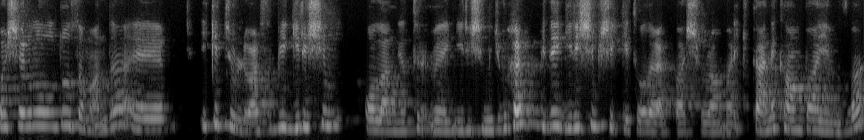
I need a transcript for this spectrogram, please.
Başarılı olduğu zaman da e, iki türlü varsa bir girişim olan yatırım e, girişimci var, bir de girişim şirketi olarak başvuran var. İki tane kampanyamız var.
